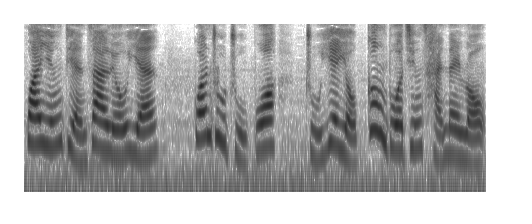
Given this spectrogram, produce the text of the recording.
欢迎点赞、留言、关注主播，主页有更多精彩内容。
